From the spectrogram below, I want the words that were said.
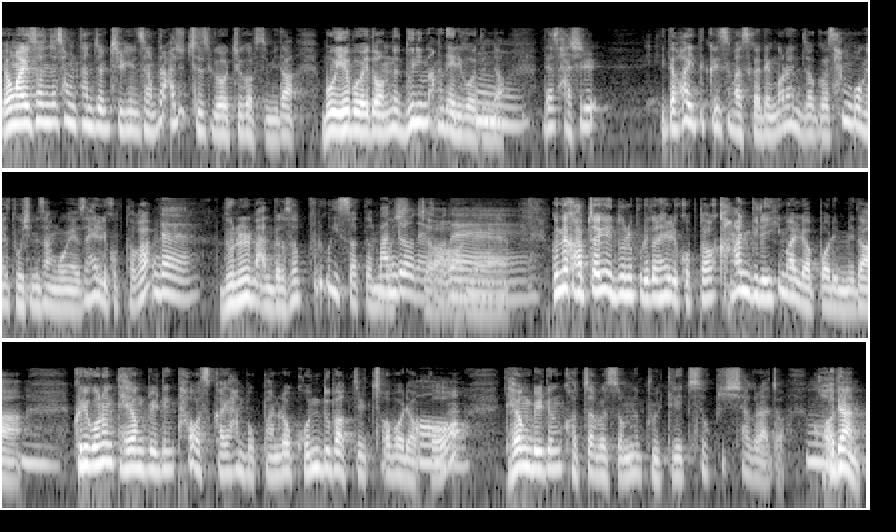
영화에서 이제 성탄절 즐기는 사람들 아주 즐거, 즐겁습니다. 뭐 예보에도 없는 눈이 막 내리거든요. 음. 근데 사실 이때 화이트 크리스마스가 된 거는 이제 그 상공에서 도심 상공에서 헬리콥터가 네. 눈을 만들어서 뿌리고 있었던 만들어내서. 것이죠. 네. 근데 갑자기 눈을 뿌리던 헬리콥터가 강한 균에 휘말려 버립니다. 음. 그리고는 대형 빌딩 타워스카이 한복판으로 곤두박질 쳐버렸고 어. 대형 빌딩은 걷잡을 수 없는 불길이 치솟기 시작을 하죠. 거대한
